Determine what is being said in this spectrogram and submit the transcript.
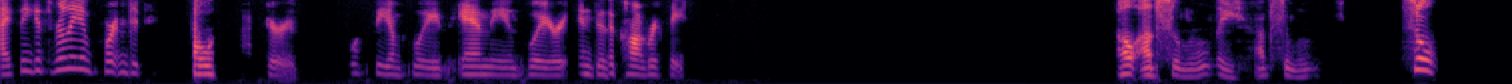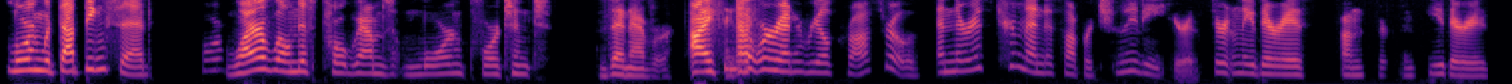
I think it's really important to take both factors, both the employees and the employer, into the conversation. Oh, absolutely, absolutely. So, Lauren, with that being said, why are wellness programs more important than ever. I think that we're at a real crossroads and there is tremendous opportunity here. Certainly there is uncertainty, there is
